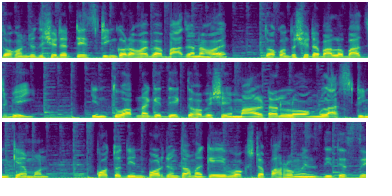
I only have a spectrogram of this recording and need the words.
তখন যদি সেটা টেস্টিং করা হয় বা বাজানো হয়, তখন তো সেটা ভালো বাজবেই। কিন্তু আপনাকে দেখতে হবে সেই মালটার লং লাস্টিং কেমন। কতদিন পর্যন্ত আমাকে এই বক্সটা পারফরমেন্স দিতেছে?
